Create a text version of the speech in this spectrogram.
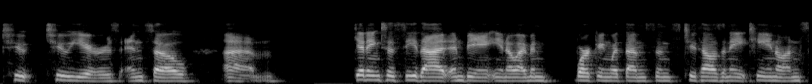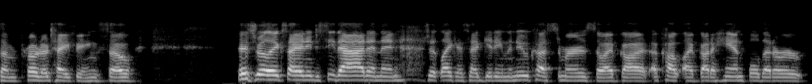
two two years. And so um, getting to see that and being you know i've been working with them since 2018 on some prototyping. So it's really exciting to see that. And then just like i said getting the new customers. So i've got a couple i've got a handful that are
